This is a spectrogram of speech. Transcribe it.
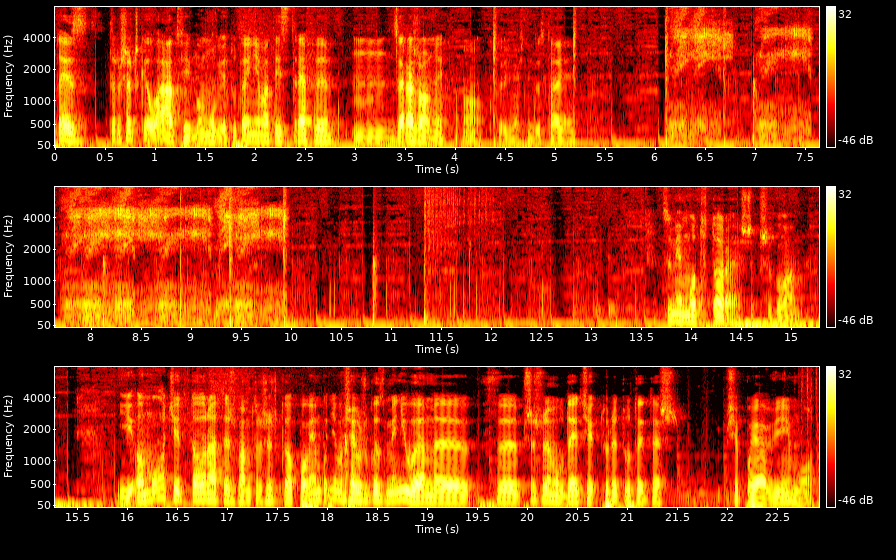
tutaj jest troszeczkę łatwiej, bo mówię, tutaj nie ma tej strefy mm, zarażonych. O, ktoś właśnie dostaje. W sumie młot Tora jeszcze przywołamy. I o młocie Tora też Wam troszeczkę opowiem, ponieważ ja już go zmieniłem e, w przyszłym update'cie, który tutaj też się pojawi. Młot.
